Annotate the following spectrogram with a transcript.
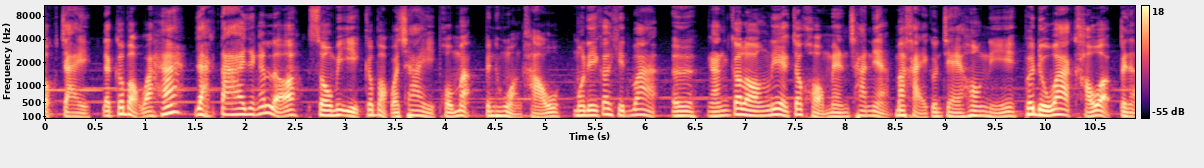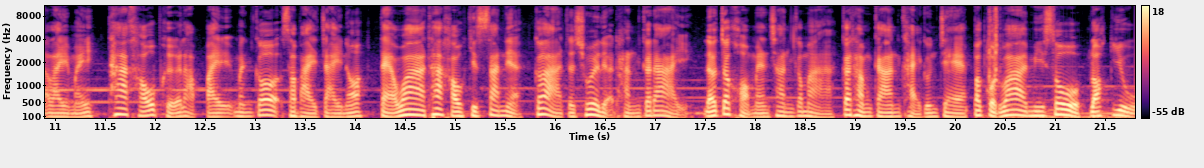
ตกใจแล้วก็บอกว่าฮะอยากตายอย่างนั้นเหรอโซมิอิก็บอกว่าใช่ ผมอะเป็นห่วงเขาโมริก็คิดว่าเอองั้นก็ลองเรียกเจ้าของแมนชั่นเนี่ยมาไขกุญแจห้องนี้ เพื่อดูว่าเขาอะเป็นอะไรไหมถ้าเขาเผลอหลับไปมันก็สบายใจเนาะแต่ว่าถ้าเขาคิดสั้นเนี่ยก็อาจจะช่วยเหลือทันก็ได้ แล้วเจ้าของแมนชั่นก็มา ก็ทำการไขกุญแจ ปรากฏว่ามีโซ่ล็อกอยู่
